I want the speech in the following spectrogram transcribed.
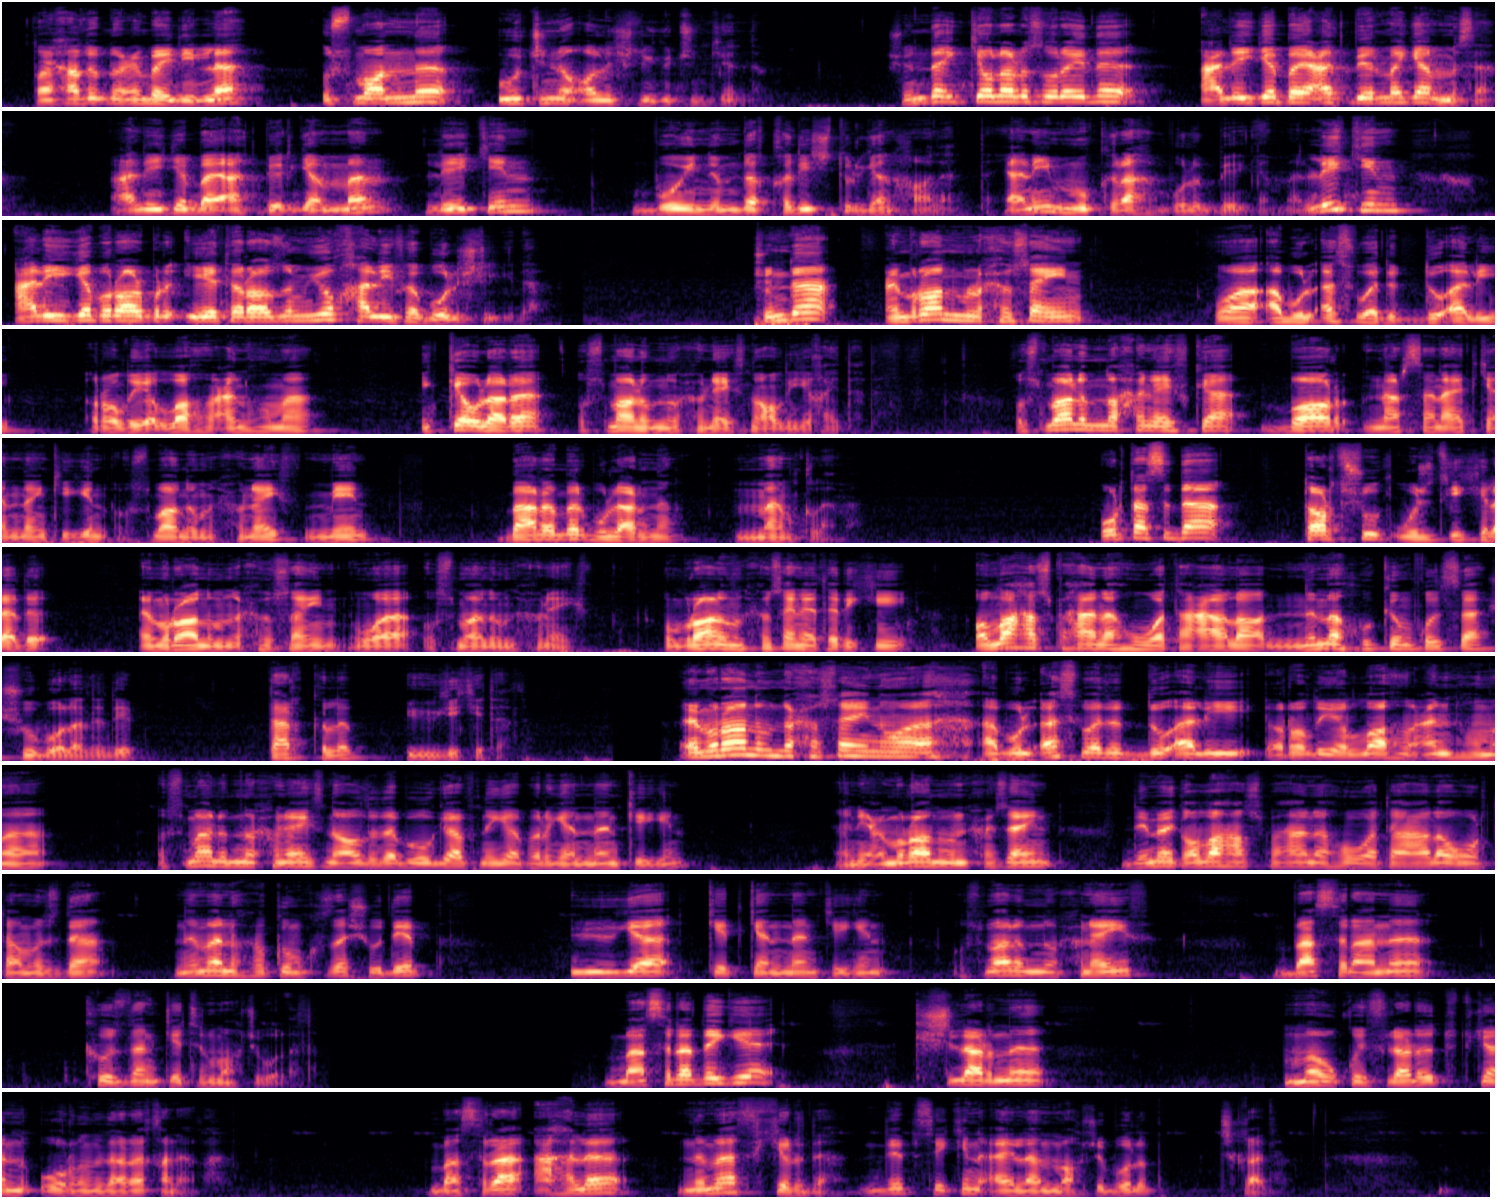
Ibn Ubaydillah Usmonni o'chini olishlik uchun keldim. Shunda ikkovlari so'raydi, Aliga bay'at bermaganmisan? Aliga bay'at berganman, lekin bo'ynimda qilich turgan holatda. Ya'ni mukrah bo'lib berganman. Lekin Aliga biror bir e'tirozim yo'q xalifa bo'lishligida. Shunda Imron ibn Husayn va Abul Aswad ad-Duali radhiyallohu anhuma ikkovlari Usmon ibn Hunayfni oldiga qaytadi. Usmon ibn Hunayfga bor narsani aytgandan keyin Usmon ibn Hunayf men baribir bularni man qilaman. O'rtasida tortishuv vujudga keladi Imron ibn Husayn va Usmon ibn Hunayf. Imron ibn Husayn aytadiki, Alloh subhanahu va taolo nima hukm qilsa shu bo'ladi deb tark qilib uyiga ketadi. Imron ibn Husayn va Abul Aswad ad-Duali radhiyallohu anhuma Usmon ibn Hunayfni oldida bu gapni gapirgandan keyin, ya'ni Imron ibn Husayn demak Alloh subhanahu va taolo o'rtamizda nimani hukm qilsa shu deb uyiga ketgandan keyin Usmon ibn Hunayf Basrani ko'zdan kechirmoqchi bo'ladi. Basradagi kishilarni mavqiflari tutgan o'rinlari qanaqa? Basra ahli nima fikrda deb sekin aylanmoqchi bo'lib chiqadi.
